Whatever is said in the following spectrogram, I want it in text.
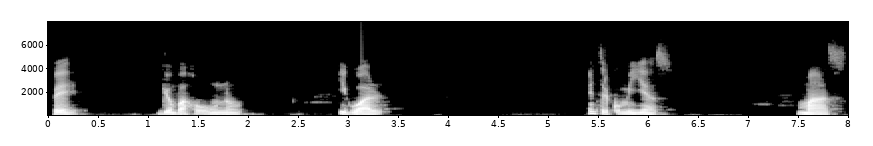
p-1 igual entre comillas más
